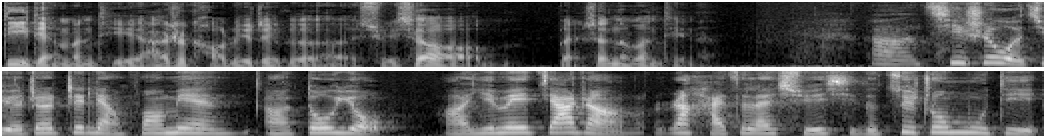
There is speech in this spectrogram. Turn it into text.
地点问题，还是考虑这个学校本身的问题呢？啊，其实我觉着这两方面啊都有啊，因为家长让孩子来学习的最终目的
